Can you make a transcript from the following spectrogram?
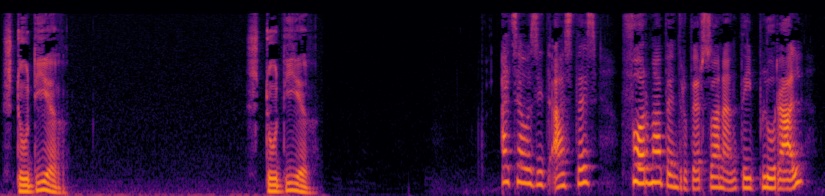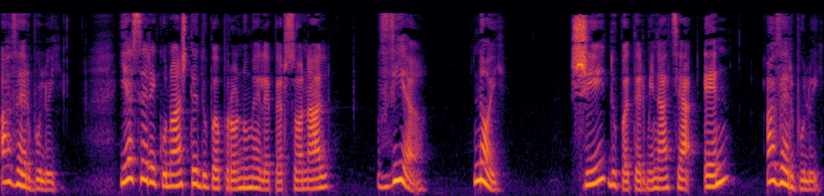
Studier. Studier. Ați auzit astăzi forma pentru persoana întâi plural a verbului. Ea se recunoaște după pronumele personal wir, noi, și după terminația n a verbului.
